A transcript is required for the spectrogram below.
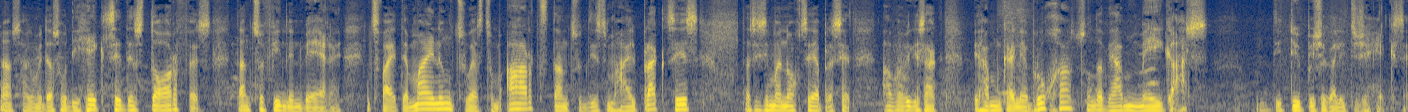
ja, sagen wir das so, die Hexe des Dorfes dann zu finden wäre. Zweite Meinung, zuerst zum Arzt, dann zu diesem Heilpraxis, das ist immer noch sehr präsent. Aber wie gesagt, wir haben keine Brucher, sondern wir haben Megas, die typische galizische Hexe.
